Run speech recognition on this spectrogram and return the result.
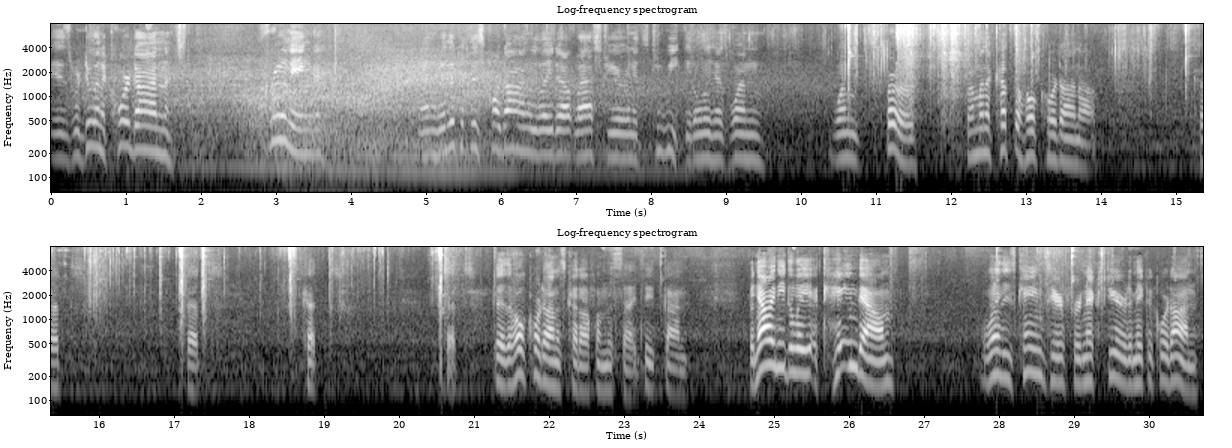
is we're doing a cordon pruning and we look at this cordon we laid out last year and it's too weak. It only has one one spur. So I'm going to cut the whole cordon off. Cut, cut, cut, cut. Okay, the whole cordon is cut off on this side. See, it's gone. But now I need to lay a cane down one of these canes here for next year to make a cordon.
